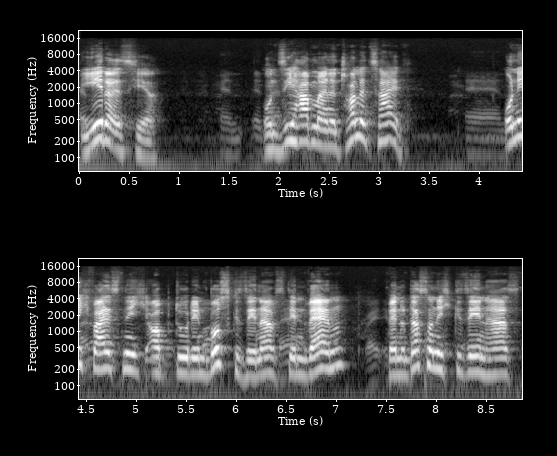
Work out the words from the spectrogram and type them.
Jeder ist hier. Und sie haben eine tolle Zeit. Und ich weiß nicht, ob du den Bus gesehen hast, den Van. Wenn du das noch nicht gesehen hast,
